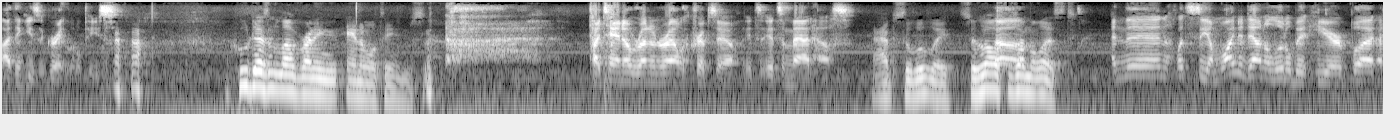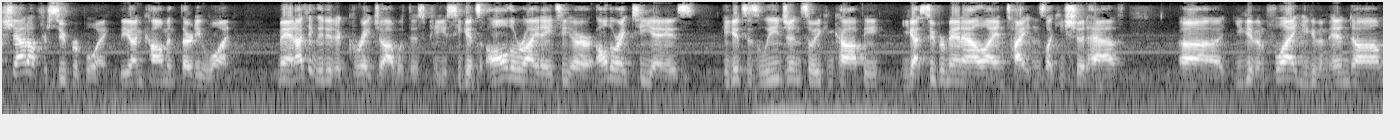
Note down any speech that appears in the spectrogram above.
I think he's a great little piece. Who doesn't love running animal teams? Titano running around with Krypto. It's it's a madhouse. Absolutely. So who else um, is on the list? And then let's see. I'm winding down a little bit here, but a shout out for Superboy, the uncommon 31. Man, I think they did a great job with this piece. He gets all the right AT or all the right TAs. He gets his Legion so he can copy. You got Superman Ally and Titans like he should have. Uh, you give him flight, you give him Endom.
